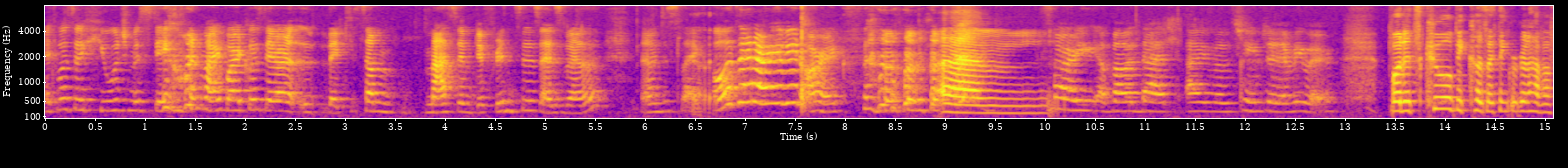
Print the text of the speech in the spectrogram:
it was a huge mistake on my part because there are like some massive differences as well. I'm just like, oh, it's an Arabian oryx. Um, Sorry about that. I will change it everywhere. But it's cool because I think we're going to have a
